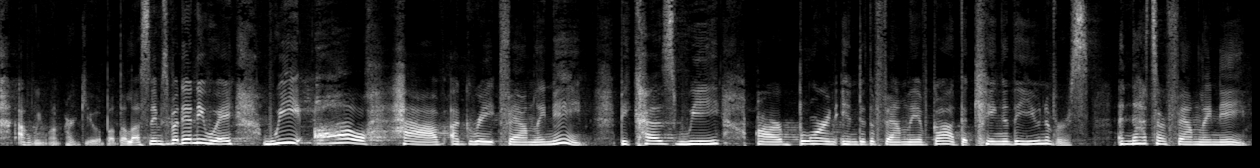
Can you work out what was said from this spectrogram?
uh, we won't argue about the last names. But anyway, we all have a great family name because we are born into the family of God, the King of the universe. And that's our family name.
